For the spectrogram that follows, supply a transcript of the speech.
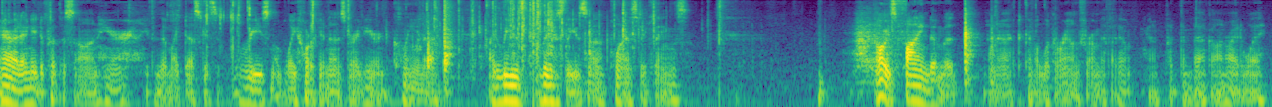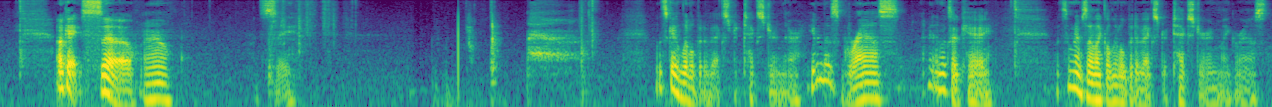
Alright, I need to put this on here, even though my desk is reasonably organized right here and clean. Uh, I lose, lose these uh, plastic things. I always find them, but I, know, I have to kind of look around for them if I don't kind of put them back on right away. Okay, so, well, let's see. Let's get a little bit of extra texture in there. Even this grass, I mean, it looks okay. But sometimes I like a little bit of extra texture in my grass.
